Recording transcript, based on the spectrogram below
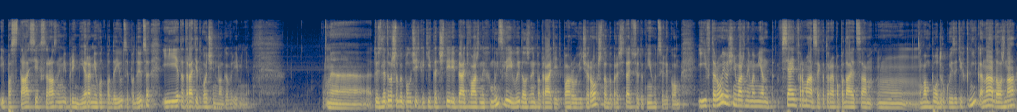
ипостасиях, с разными примерами, вот подаются и подаются, и это тратит очень много времени. Э, то есть для того, чтобы получить какие-то 4-5 важных мыслей, вы должны потратить пару вечеров, чтобы прочитать всю эту книгу целиком. И второй очень важный момент, вся информация, которая попадается вам под руку из этих книг, она должна,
